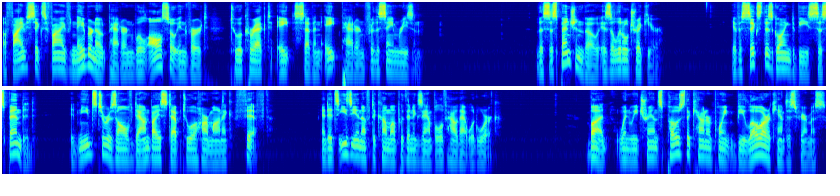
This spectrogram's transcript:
A 565 neighbor note pattern will also invert to a correct 878 pattern for the same reason. The suspension, though, is a little trickier. If a sixth is going to be suspended, it needs to resolve down by step to a harmonic fifth, and it's easy enough to come up with an example of how that would work. But when we transpose the counterpoint below our cantus firmus,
